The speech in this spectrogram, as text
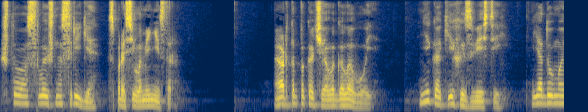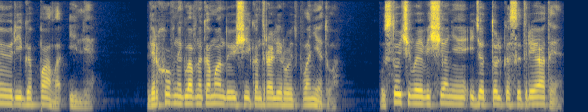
«Что слышно с Риги?» – спросила министр. Арта покачала головой. «Никаких известий. Я думаю, Рига пала или...» Верховный главнокомандующий контролирует планету. Устойчивое вещание идет только с Итриаты,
